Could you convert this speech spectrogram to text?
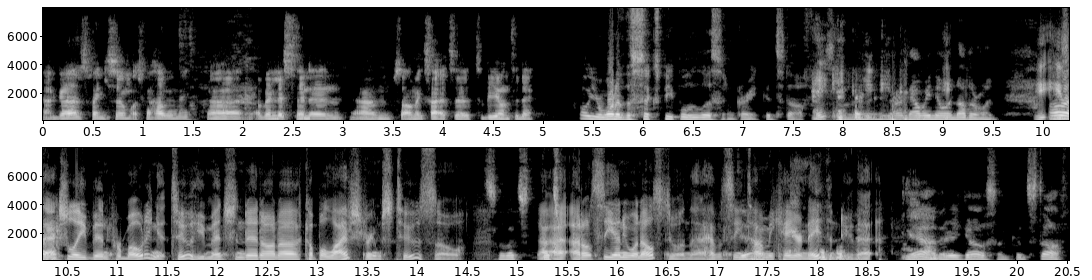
Uh, guys, thank you so much for having me. Uh, I've been listening in, um, so I'm excited to, to be on today. Oh, you're one of the six people who listen. Great, good stuff. Hey, So hey, now- now we know another one. He, he's right. actually been promoting it too. He mentioned it on a couple live streams too. So So that's, that's I, I don't see anyone else doing that. I haven't seen Yeah. Tommy K or Nathan do that. yeah, there you go. So good stuff.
